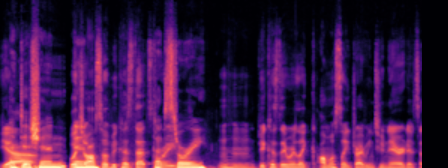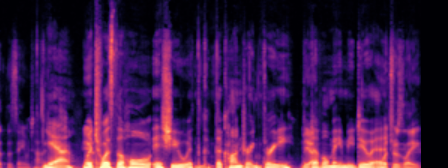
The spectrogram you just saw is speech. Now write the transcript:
yeah addition. which also because that story, that story, hmm because they were like almost like driving two narratives at the same time yeah, Yeah. which was the whole issue with c- The Conjuring 3. The Yeah. Devil Made Me Do It. which was like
